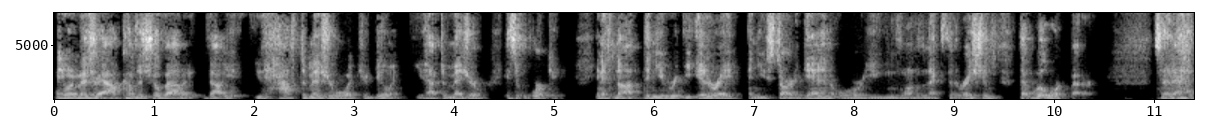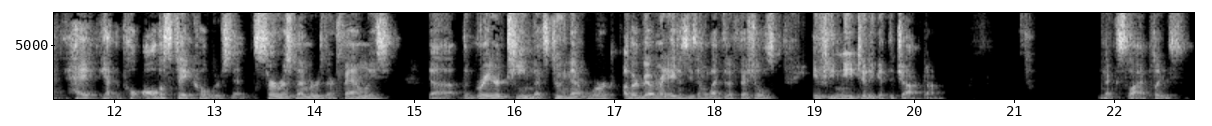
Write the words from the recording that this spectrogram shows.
And you want to measure outcomes and show value. Value. You have to measure what you're doing. You have to measure is it working, and if not, then you reiterate and you start again, or you move on to the next iterations that will work better. So that you have to pull all the stakeholders in: the service members, their families, uh, the greater team that's doing that work, other government agencies and elected officials, if you need to to get the job done. Next slide, please.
